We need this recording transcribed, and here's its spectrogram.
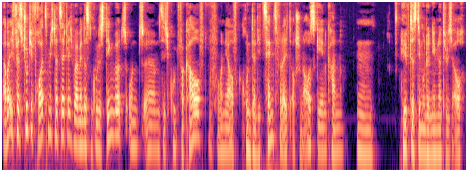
Aber ich fürs Studio freut's mich tatsächlich, weil wenn das ein gutes Ding wird und ähm, sich gut verkauft, wovon man ja aufgrund der Lizenz vielleicht auch schon ausgehen kann, mh, hm, hilft es dem Unternehmen natürlich auch,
